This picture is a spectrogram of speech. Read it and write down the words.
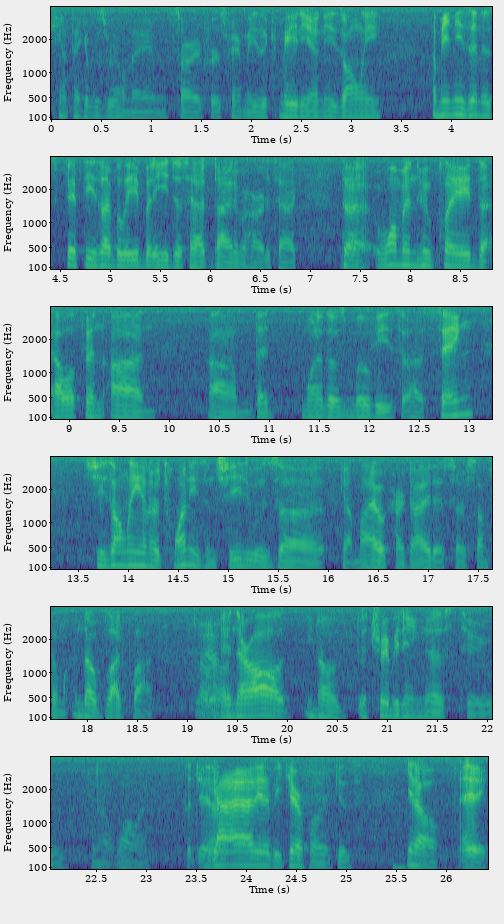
can't think of his real name. Sorry for his family. He's a comedian. He's only. I mean, he's in his fifties, I believe, but he just had died of a heart attack. The woman who played the elephant on um, the one of those movies, uh, Sing. She's only in her twenties, and she was uh, got myocarditis or something. No, blood clots, Oh, and they're all you know attributing this to you know well. The You jab. gotta be careful because, you know, Hey,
